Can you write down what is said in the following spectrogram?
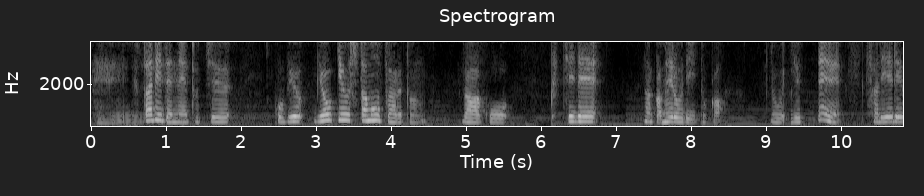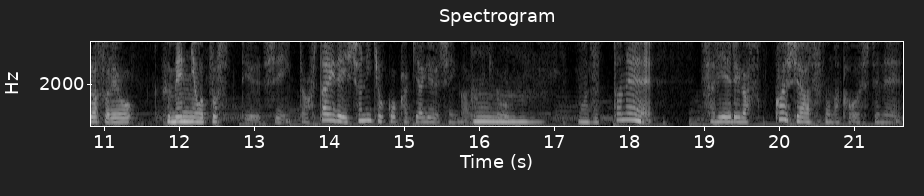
へー二人でね、途中、こう病、病気をしたモーツァルトが、こう、口で、なんかメロディーとかを言って、サリエリがそれを譜面に落とすっていうシーン。だから二人で一緒に曲を書き上げるシーンがあるんだけど、うんもうずっとね、サリエリがすっごい幸せそうな顔してね、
